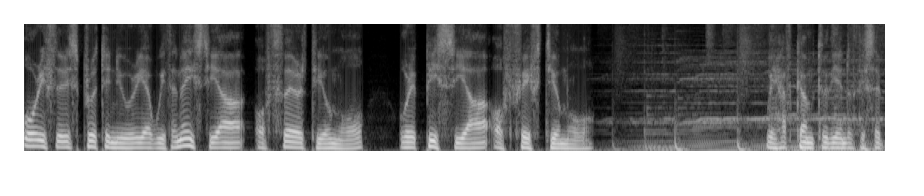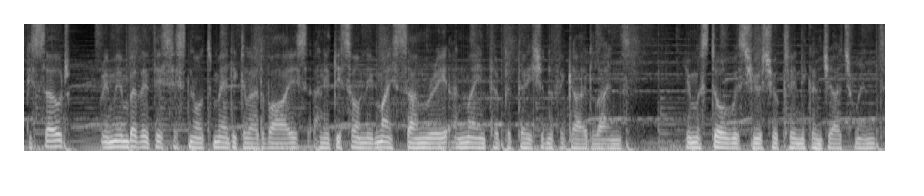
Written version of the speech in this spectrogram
or if there is proteinuria with an ACR of 30 or more, or a PCR of 50 or more. We have come to the end of this episode. Remember that this is not medical advice and it is only my summary and my interpretation of the guidelines. You must always use your clinical judgment.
